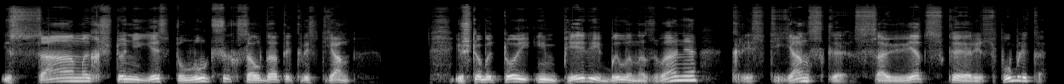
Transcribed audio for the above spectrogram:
из самых, что ни есть, лучших солдат и крестьян, и чтобы той империи было название Крестьянская Советская Республика,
